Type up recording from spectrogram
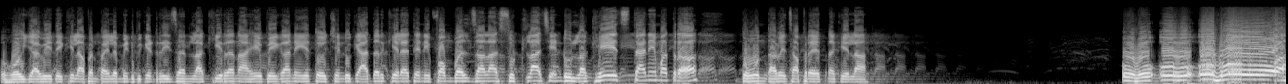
हो यावेळी देखील आपण पाहिलं मिड विकेट रिझनला किरण आहे वेगाने येतोय चेंडू आदर केला त्यांनी फंबल झाला सुटला चेंडू लगेच त्याने मात्र दोन धावेचा प्रयत्न केला. ओहो ओहो ओहो!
